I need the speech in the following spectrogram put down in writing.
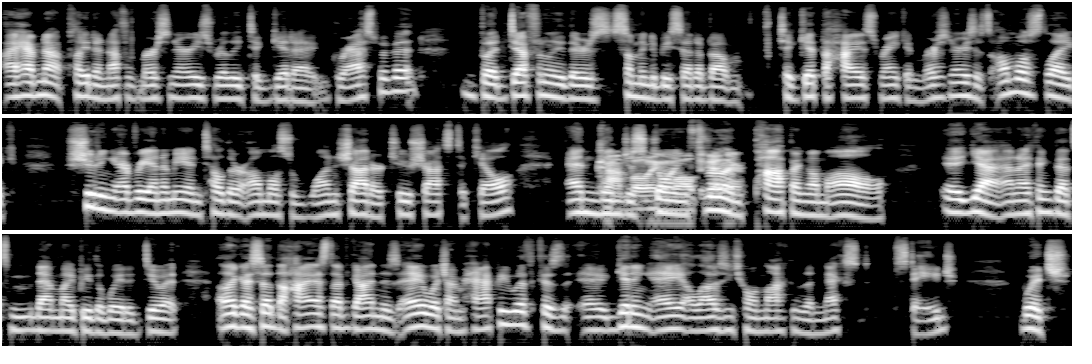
I have not played enough of Mercenaries really to get a grasp of it, but definitely there's something to be said about to get the highest rank in Mercenaries. It's almost like shooting every enemy until they're almost one shot or two shots to kill, and then just Comboing them going through together. and popping them all. Uh, yeah, and I think that's that might be the way to do it. Like I said, the highest I've gotten is A, which I'm happy with because uh, getting A allows you to unlock the next stage, which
